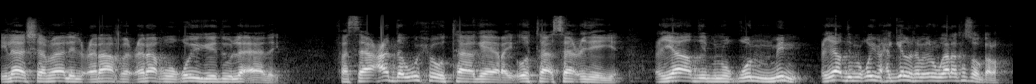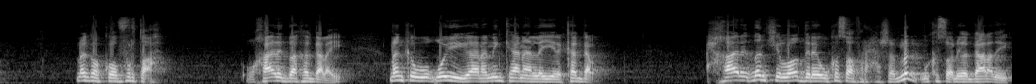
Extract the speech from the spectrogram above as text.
Ilaa shamaali lciraaqi ciraaq waqooyigeeduu la aaday. Fasaacadda wuxuu taageeray oo saacideeya ciyaad ibnu qunmin ciyaad ibnu qunmin xaggee la raba inuu magaalada ka soo galo? Dhanka koonfurta ah. Khaalid baa ka galay dhanka waqooyigaana ninkaana la yiri ka gal. Khaalid dhankii loo diray uu ka soo farxasho nag uu ka soo dhiga gaaladii.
